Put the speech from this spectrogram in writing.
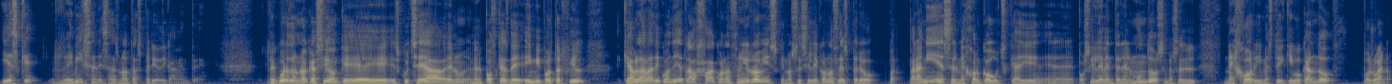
y es que revisan esas notas periódicamente. Recuerdo en una ocasión que escuché en, el podcast de Amy Porterfield que hablaba de cuando ella trabajaba con Anthony Robbins, que no sé si le conoces, pero para mí es el mejor coach que hay posiblemente en el mundo, si no es el mejor y me estoy equivocando, pues bueno,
